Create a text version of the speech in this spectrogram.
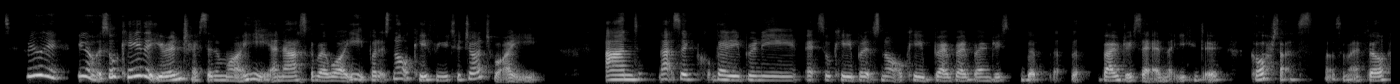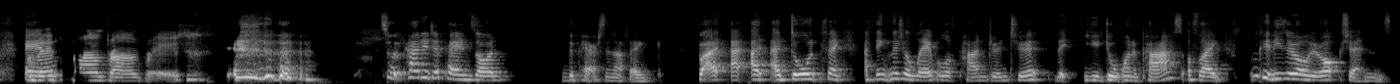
It's really, you know, it's okay that you're interested in what I eat and ask about what I eat, but it's not okay for you to judge what I eat. And that's a very Brené, it's okay, but it's not okay bou- bou- boundaries boundary setting that you can do. Gosh, that's that's a mouthful. Um, then brown, brown so it kind of depends on the person, I think. But I, I, I don't think I think there's a level of pandering to it that you don't want to pass. Of like, okay, these are all your options.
